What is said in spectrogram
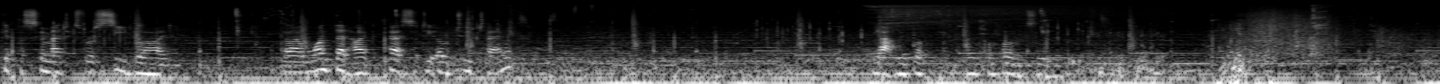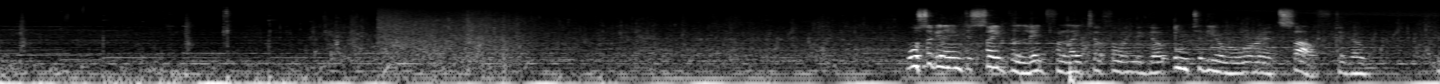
Get the schematics for a sea glide. But I want that high capacity O2 tank. Yeah, we've got the components needed. Also going to need to save the lead for later for when we go into the Aurora itself to go to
